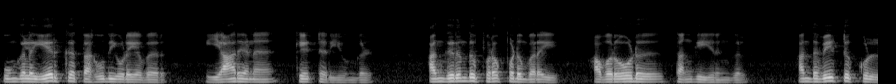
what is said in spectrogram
உங்களை ஏற்க தகுதியுடையவர் யார் என கேட்டறியுங்கள். அங்கிருந்து புறப்படும் வரை அவரோடு தங்கியிருங்கள். அந்த வீட்டுக்குள்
